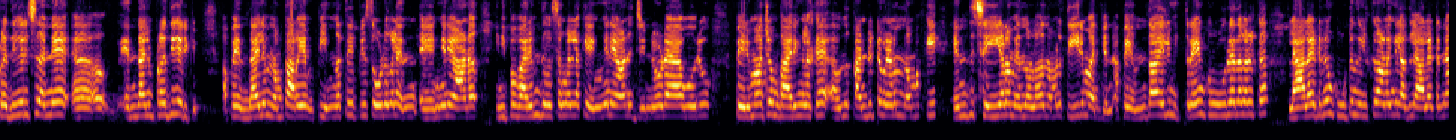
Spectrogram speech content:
പ്രതികരിച്ച് തന്നെ എന്തായാലും പ്രതികരിക്കും. അപ്പൊ എന്തായാലും നമുക്കറിയാം ഇപ്പൊ ഇന്നത്തെ എപ്പിസോഡുകൾ എങ്ങനെയാണ്? ഇനിയിപ്പോ വരും ദിവസങ്ങളിലൊക്കെ എങ്ങനെയാണ് ജിൻഡോയുടെ ആ ഒരു പെരുമാറ്റവും കാര്യങ്ങളൊക്കെ ഒന്ന് കണ്ടിട്ട് വേണം നമുക്ക് എന്ത് ചെയ്യണം എന്നുള്ളത് നമ്മൾ തീരുമാനിക്കാൻ. അപ്പൊ എന്തായാലും ഇത്രയും ക്രൂരതകൾക്ക് ലാലേട്ടനും കൂട്ടു നിൽക്കുകയാണെങ്കിൽ അത് ലാലേട്ടന്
